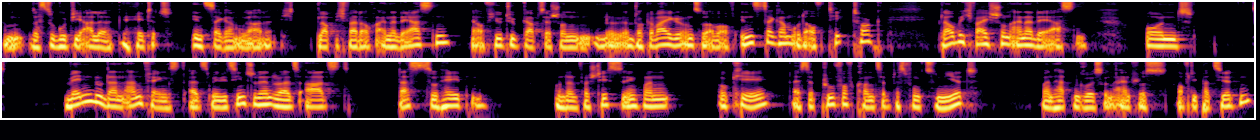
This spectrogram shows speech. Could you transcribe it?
haben das so gut wie alle gehatet, Instagram gerade. Ich glaube, ich war da auch einer der ersten. Ja, auf YouTube gab es ja schon äh, Dr. Weigel und so, aber auf Instagram oder auf TikTok, glaube ich, war ich schon einer der ersten. Und wenn du dann anfängst, als Medizinstudent oder als Arzt, das zu haten, und dann verstehst du irgendwann, okay, da ist der Proof of Concept, das funktioniert, man hat einen größeren Einfluss auf die Patienten,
